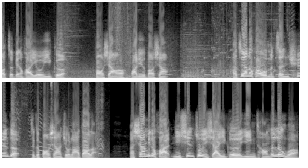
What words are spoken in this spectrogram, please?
好，这边的话有一个宝箱啊，华丽的宝箱。好，这样的话，我们整圈的这个宝箱就拿到了。那下面的话，你先做一下一个隐藏的任务啊。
